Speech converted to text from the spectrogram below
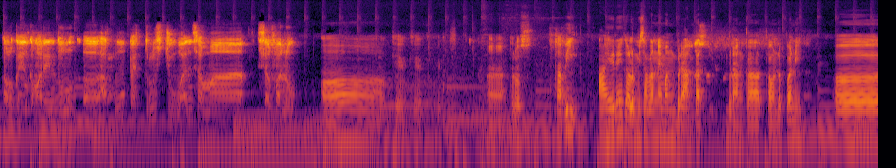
kalau kayak yang kemarin tuh eh, aku Petrus Juan sama Selvano Oh, oke oke oke. Nah, terus tapi akhirnya kalau misalkan emang berangkat berangkat tahun depan nih eh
